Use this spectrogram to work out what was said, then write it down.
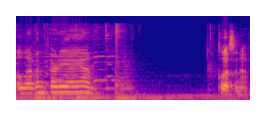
11.30 a.m. Close enough.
